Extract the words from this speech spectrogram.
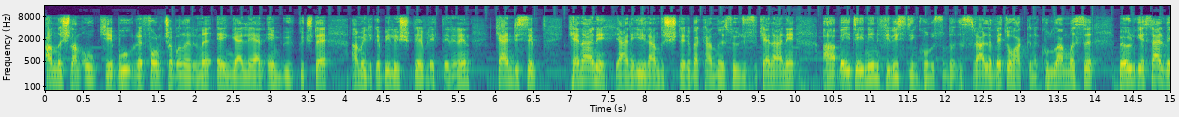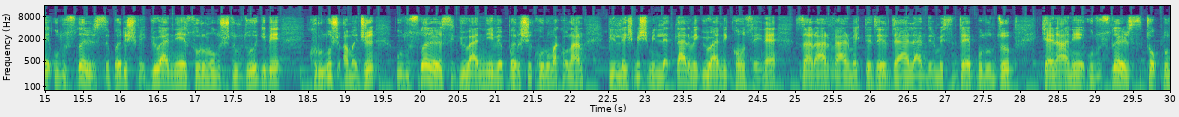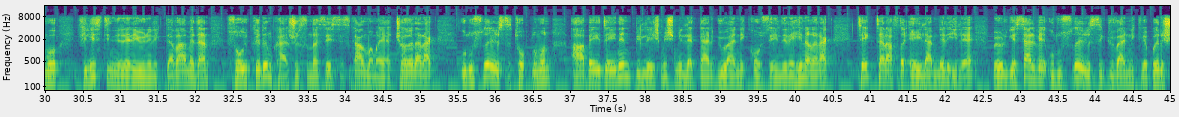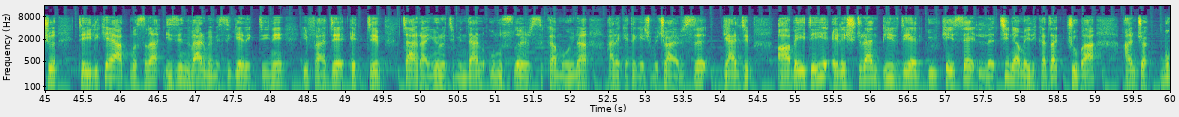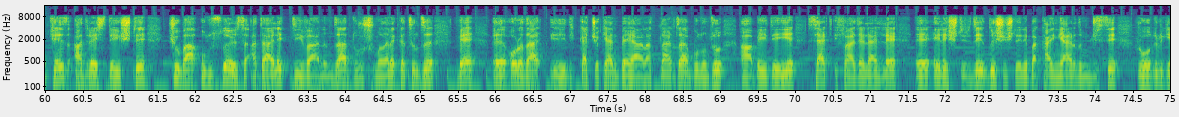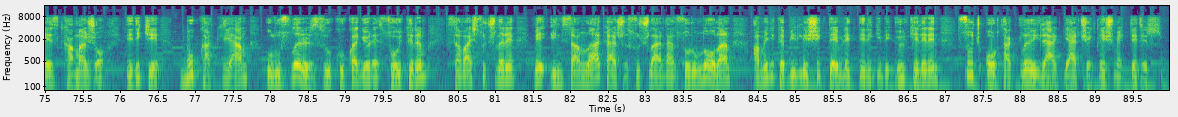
Anlaşılan o ki bu reform çabalarını engelleyen en büyük güç de Amerika Birleşik Devletleri'nin kendisi. Kenani yani İran Dışişleri Bakanlığı Sözcüsü Kenani, ABD'nin Filistin konusunda ısrarlı veto hakkını kullanması bölgesel ve uluslararası barış ve güvenliğe sorun oluşturduğu gibi kuruluş amacı uluslararası güvenliği ve barışı korumak olan Birleşmiş Milletler ve Güvenlik Konseyi'ne zarar vermektedir değerlendirmesinde bulundu. Kenani uluslararası toplumu Filistinlilere yönelik devam eden soykırım karşısında sessiz kalmamaya çağırarak uluslararası toplumun ABD'nin Birleşmiş Milletler Güvenlik Konseyi'ni rehin alarak tek taraflı eylemleri ile bölgesel ve uluslararası güvenlik ve barışı tehlikeye atmasına izin vermemesi gerektiğini ifade etti. Tahran yönetiminden uluslararası kamuoyuna harekete geçme çağrısı geldi. ABD'yi eleştiren bir diğer ülke ise Latin Amerika'da Küba ancak bu kez adres değişti. Küba Uluslararası Adalet Divanı'nda duruşmalara katıldı ve e, orada e, dikkat çöken beyanatlarda bulundu. ABD'yi sert ifadelerle e, eleştirdi. Dışişleri Bakan Yardımcısı Rodriguez Camacho dedi ki bu katliam uluslararası hukuka göre soykırım, savaş suçları ve insanlığa karşı suçlardan sorumlu olan Amerika Birleşik Devletleri gibi ülkelerin suç ortaklığıyla gerçekleşmektedir.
